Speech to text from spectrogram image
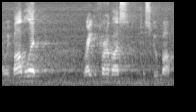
and we bobble it, right in front of us to scoop up.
